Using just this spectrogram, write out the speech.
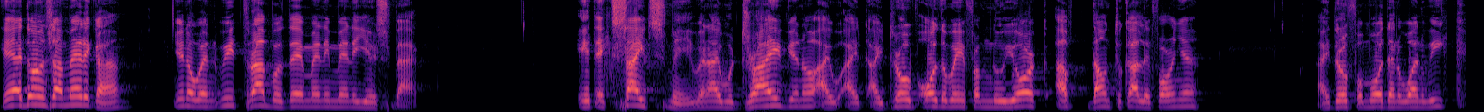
Kaya doon sa America, you know, when we traveled there many, many years back, it excites me when I would drive, you know, I, I, I drove all the way from New York up down to California. I drove for more than one week.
